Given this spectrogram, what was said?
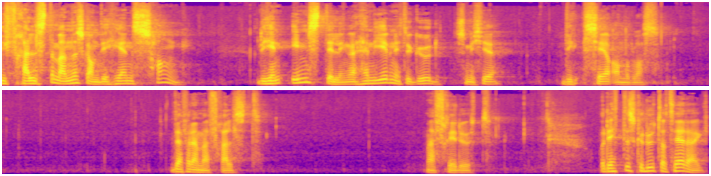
De frelste menneskene de har en sang. De har en innstilling og en hengivenhet til Gud som ikke de ser andreplass. Det er vi frelst. Vi er fridd ut. Og Dette skal du ta til deg.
